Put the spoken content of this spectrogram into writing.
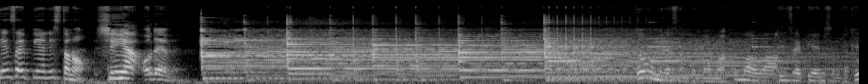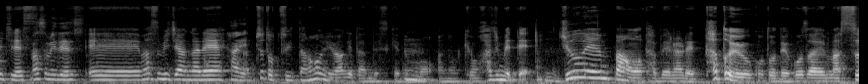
天才ピアニストの深夜おでん。どうも皆さんこんばんは。こんばんは天才ピアニストの竹内です。ますみです。えー、ますみちゃんがね、はいちょっとツイッターの方にもあげたんですけども、うあの今日初めてうん10円パンを食べられたということでございます。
